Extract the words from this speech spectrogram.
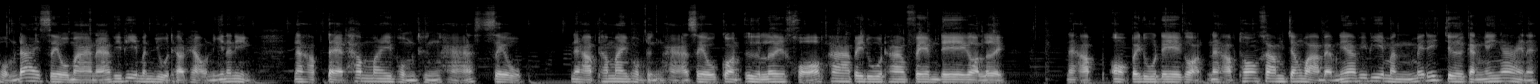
ผมได้เซลล์มานะพี่ๆมันอยู่แถวๆนี้นั่นเองนะครับแต่ทำไมผมถึงหาเซลล์นะครับทำไมผมถึงหาเซลล์ก่อนอื่นเลยขอพาไปดู time frame day ก่อนเลยนะครับออกไปดู day ก่อนนะครับทองคำจังหวะแบบนี้พี่ๆมันไม่ได้เจอกันง่ายๆนะ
